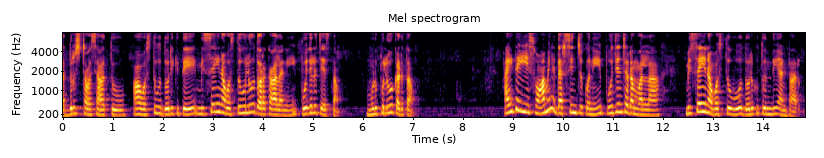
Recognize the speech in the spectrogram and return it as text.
అదృష్టవశాత్తు ఆ వస్తువు దొరికితే మిస్ అయిన వస్తువులు దొరకాలని పూజలు చేస్తాం. ముడుపులు కడతాం. అయితే ఈ స్వామిని దర్శించుకొని పూజించడం వల్ల మిస్ అయిన వస్తువు దొరుకుతుంది అంటారు.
